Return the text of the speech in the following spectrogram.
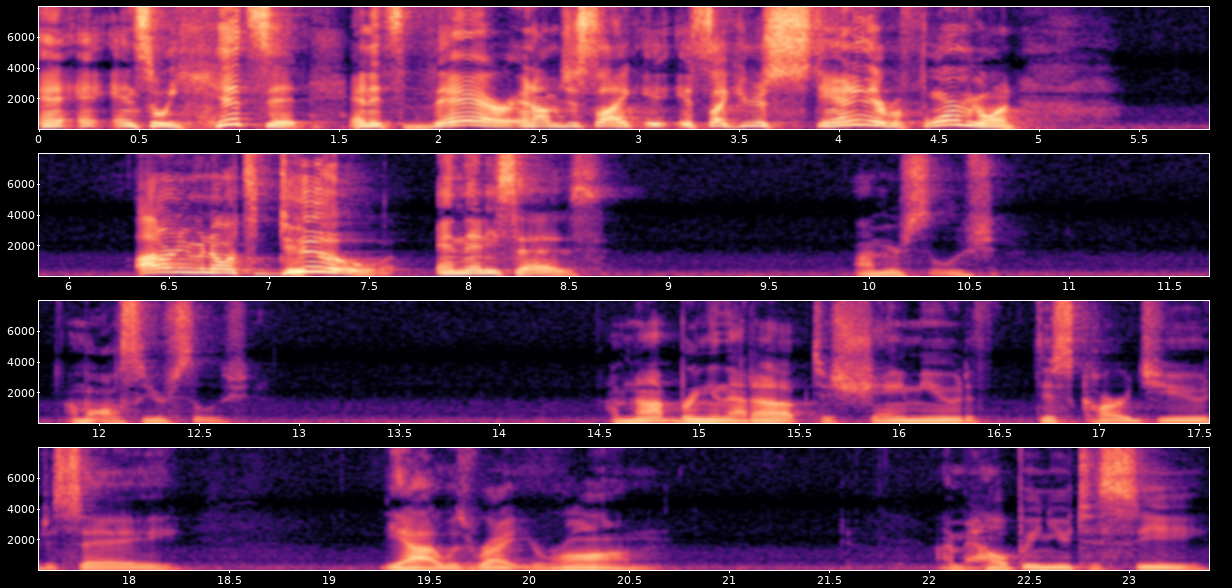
And, and, and so he hits it, and it's there, and I'm just like, it's like you're just standing there before him going, I don't even know what to do. And then he says, I'm your solution. I'm also your solution. I'm not bringing that up to shame you, to discard you, to say, yeah, I was right, you're wrong. I'm helping you to see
